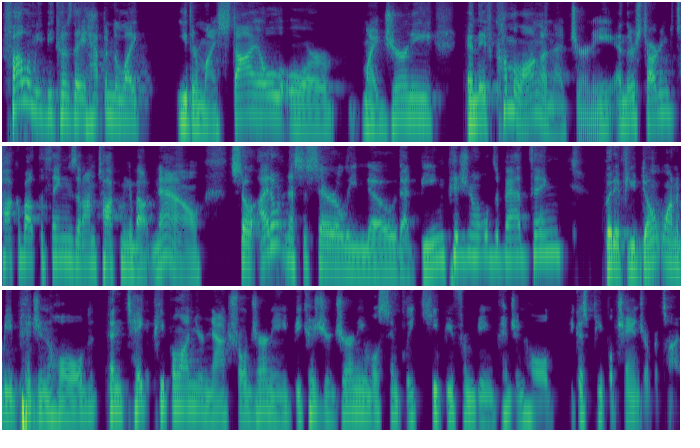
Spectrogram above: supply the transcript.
follow me because they happen to like either my style or my journey. And they've come along on that journey and they're starting to talk about the things that I'm talking about now. So I don't necessarily know that being pigeonholed is a bad thing. But if you don't want to be pigeonholed, then take people on your natural journey because your journey will simply keep you from being pigeonholed because people change over time.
